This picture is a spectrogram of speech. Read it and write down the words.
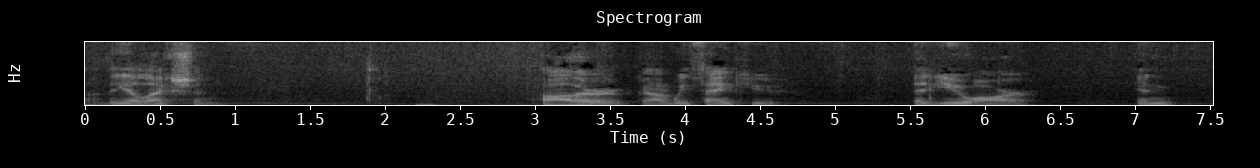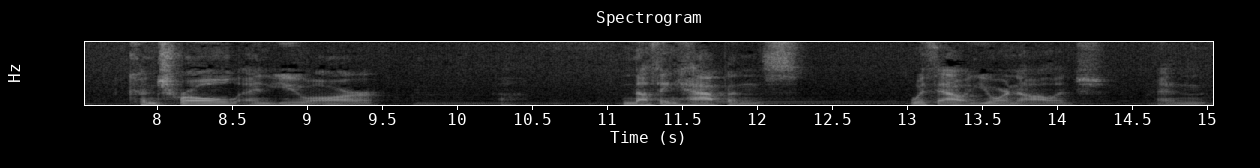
uh, the election. Father, God, we thank you that you are in control and you are, uh, nothing happens without your knowledge. And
